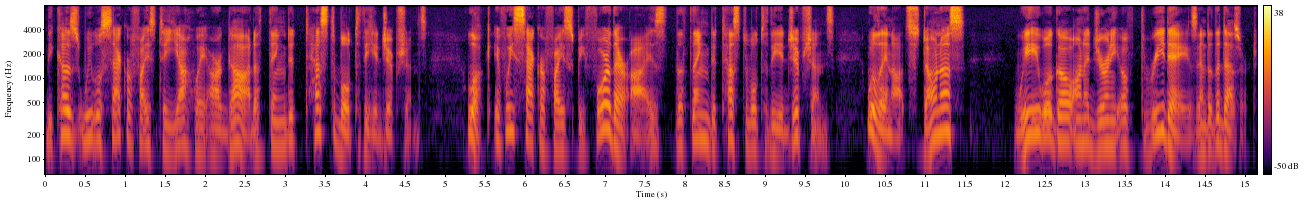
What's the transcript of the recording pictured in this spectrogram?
because we will sacrifice to Yahweh our God a thing detestable to the Egyptians. Look, if we sacrifice before their eyes the thing detestable to the Egyptians, will they not stone us? We will go on a journey of three days into the desert,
